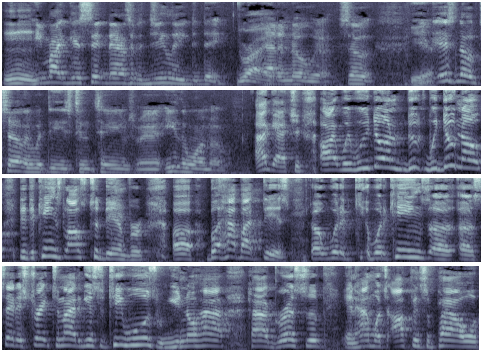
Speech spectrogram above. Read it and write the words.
He might get sent down to the G League today, Mm. Right. out of nowhere. So Yeah. it- it's no telling with these two teams, man. Either one of them. I got you. All right, we, we do, we do know that the Kings lost to Denver, uh, but how about this? Uh, would the, the Kings uh, uh, set it straight tonight against the T Wolves? You know how how aggressive and how much offensive power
